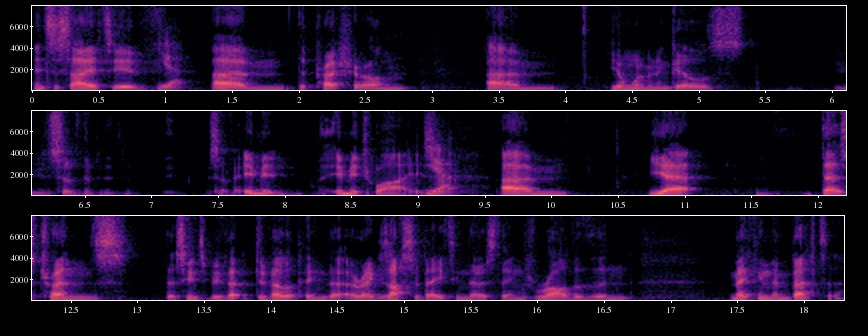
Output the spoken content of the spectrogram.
in society of Yeah. um, the pressure on um, young women and girls, sort of sort of image image wise. Yeah. Um, yet there's trends that seem to be developing that are exacerbating those things rather than making them better.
